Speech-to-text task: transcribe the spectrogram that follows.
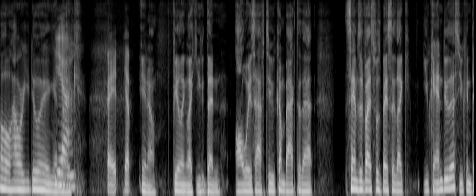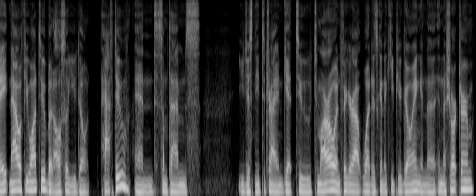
oh, how are you doing? And Yeah. like Right. Yep. you know, feeling like you then always have to come back to that. Sam's advice was basically like, you can do this, you can date now if you want to, but also you don't have to. And sometimes you just need to try and get to tomorrow and figure out what is going to keep you going in the in the short term.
